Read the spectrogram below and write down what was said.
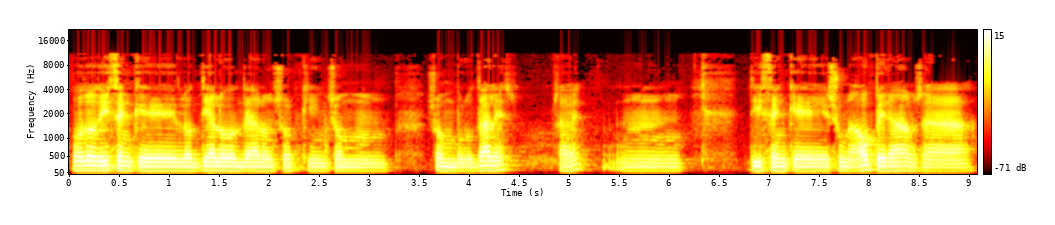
Otros dicen que los diálogos de Aaron Sorkin son, son brutales, ¿sabes? Mm, dicen que es una ópera, o sea,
